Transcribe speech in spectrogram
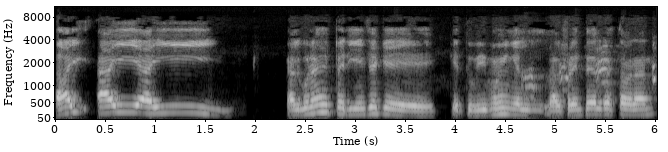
Hay, hay, hay algunas experiencias que, que tuvimos en el, al frente del restaurante,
